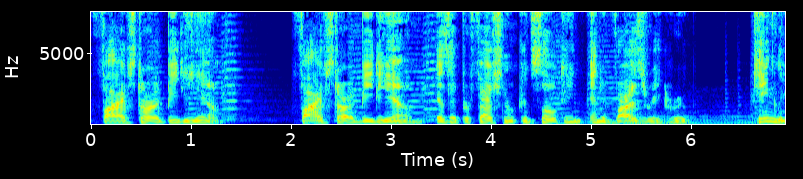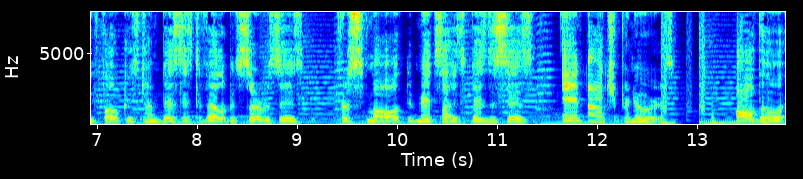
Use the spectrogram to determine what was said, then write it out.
Five Star BDM Five Star BDM is a professional consulting and advisory group keenly focused on business development services for small to mid sized businesses and entrepreneurs. Although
